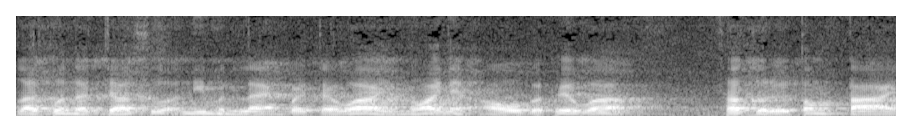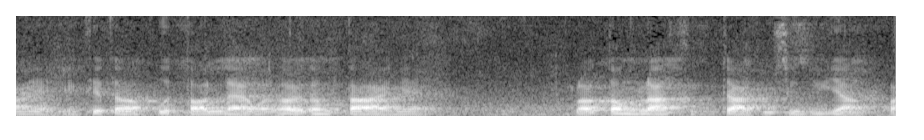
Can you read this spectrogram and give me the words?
หลายคนอาจจะสู้อันนี้มันแรงไปแต่ว่าอย่างน้อยเนี่ยเอาประเภทว่า ถ้าเกิดเราต้องตายเนี่ยอย่างที่ตมาพูดตอนแรกว่าถ้าเราต้องตายเนี่ย เราต้องรักจากทุกสิ่งทุกอย่างไป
